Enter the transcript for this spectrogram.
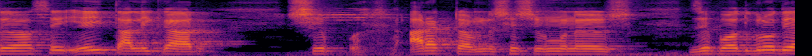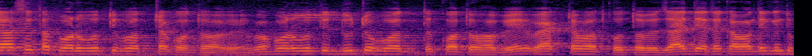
দেওয়া আছে, এই তালিকার সে আর একটা মানে শেষ মানে যে পদগুলো দেওয়া আছে তার পরবর্তী পদটা কত হবে? বা পরবর্তী দুটো পদ কত হবে? বা একটা পদ কত হবে? যাই দেওয়া থাকে, আমাদের কিন্তু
